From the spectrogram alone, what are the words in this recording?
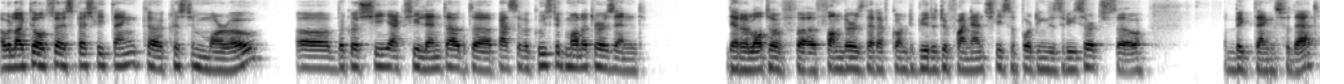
I would like to also especially thank uh, Kristen Moreau uh, because she actually lent out uh, passive acoustic monitors and there are a lot of uh, funders that have contributed to financially supporting this research. So a big thanks for that.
